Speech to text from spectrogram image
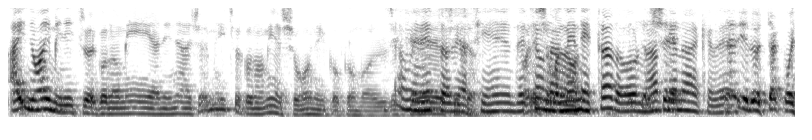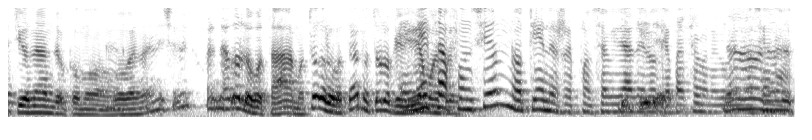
Ahí no hay ministro de Economía ni nada, el ministro de Economía es único como el de ministro de Hacienda, es un administrador, no tiene nada que ver. Nadie lo está cuestionando como ah. gobernador. El gobernador lo votamos, todos lo votamos, todo lo que En esa función no tiene responsabilidad de lo que pasa con el gobierno nacional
